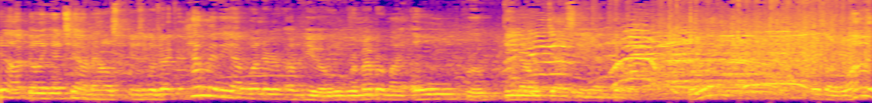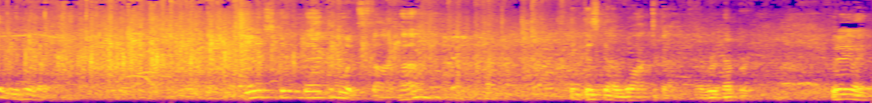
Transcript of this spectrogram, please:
Yeah, I'm Billy Hinsche. I'm Al's musical director. How many, I wonder, of you remember my old group, Dino, Desi, and Billy? There's a lot of you here. Just getting back from Woodstock, huh? I think this guy walked back. I remember. But anyway,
